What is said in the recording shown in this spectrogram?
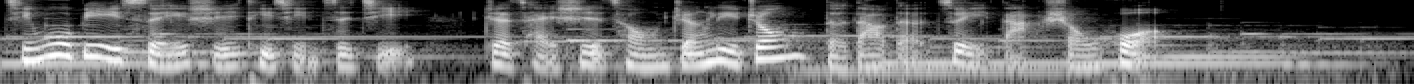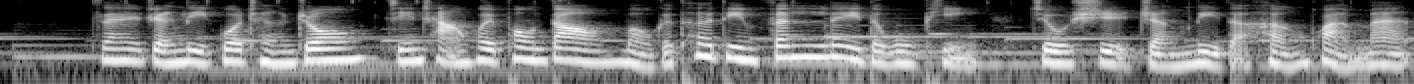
请务必随时提醒自己，这才是从整理中得到的最大收获。在整理过程中，经常会碰到某个特定分类的物品，就是整理的很缓慢，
